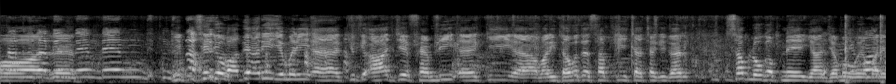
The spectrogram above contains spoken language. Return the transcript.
और ये पीछे जो आवाज़ें आ रही है ये हमारी अ, क्योंकि आज फैमिली की हमारी दावत है सबकी चाचा के घर सब लोग अपने यहाँ जमा हुए हमारे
